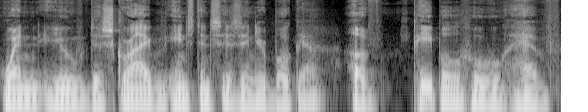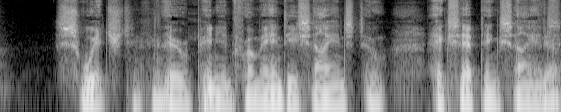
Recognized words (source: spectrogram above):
when you describe instances in your book yeah. of people who have switched mm-hmm. their opinion from anti science to accepting science. Yeah.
